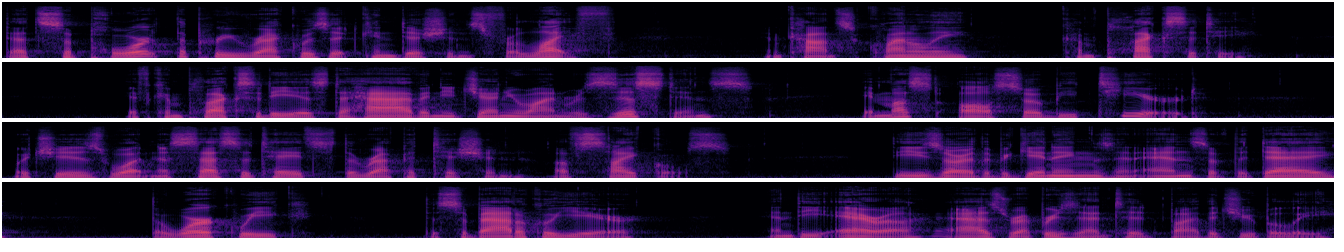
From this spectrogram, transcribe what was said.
that support the prerequisite conditions for life, and consequently, complexity. If complexity is to have any genuine resistance, it must also be tiered which is what necessitates the repetition of cycles. These are the beginnings and ends of the day, the work week, the sabbatical year, and the era as represented by the Jubilee.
